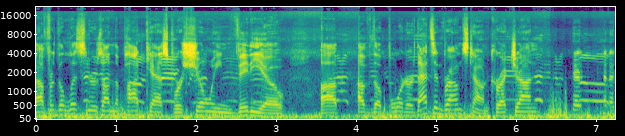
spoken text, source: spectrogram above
Uh, for the listeners on the podcast, we're showing video uh, of the border. That's in Brownstown, correct, John? Uh,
